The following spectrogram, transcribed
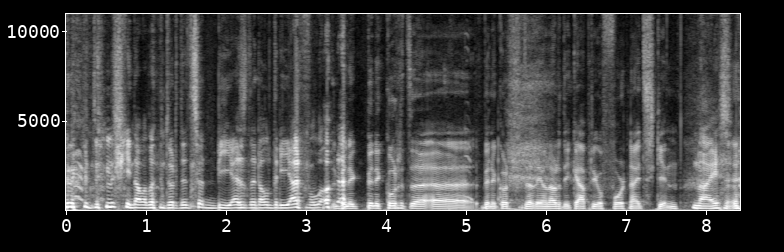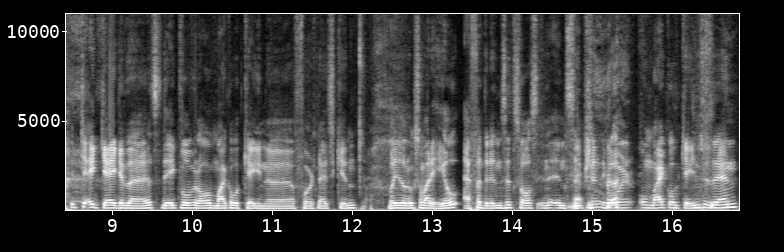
eh, misschien dat we door dit soort BS er al drie jaar volhouden. Binnen, binnenkort, eh, eh, binnenkort de Leonardo DiCaprio Fortnite skin. Nice. ik, ik kijk er naar uit. Nee, ik wil vooral een Michael Caine eh, Fortnite skin. Maar die er ook zomaar heel even erin zit, zoals in Inception. Gewoon om Michael Caine te zijn.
